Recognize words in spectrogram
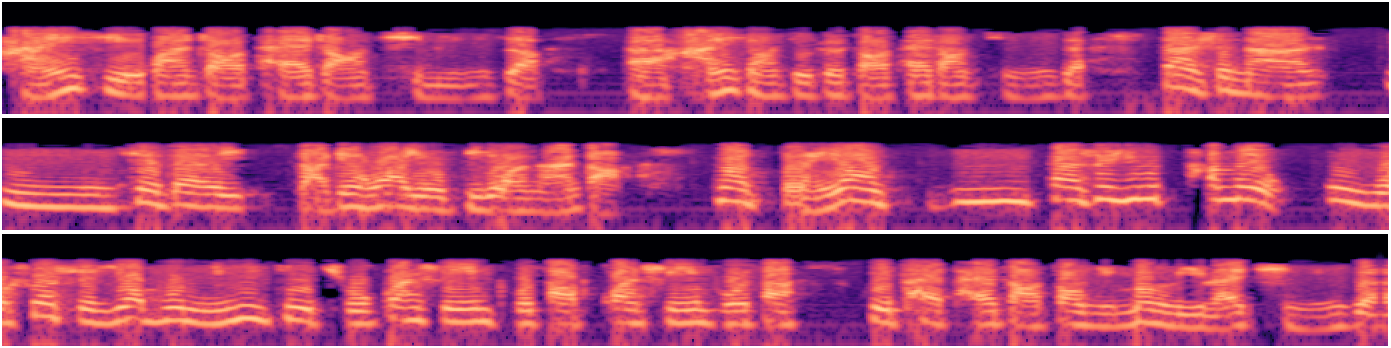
很喜欢找台长起名字，啊，很想就是找台长起名字，但是呢。嗯，现在打电话又比较难打，那怎样？嗯，但是又他们，我说是要不你们就求观世音菩萨，观世音菩萨会派台长到你梦里来起名字。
